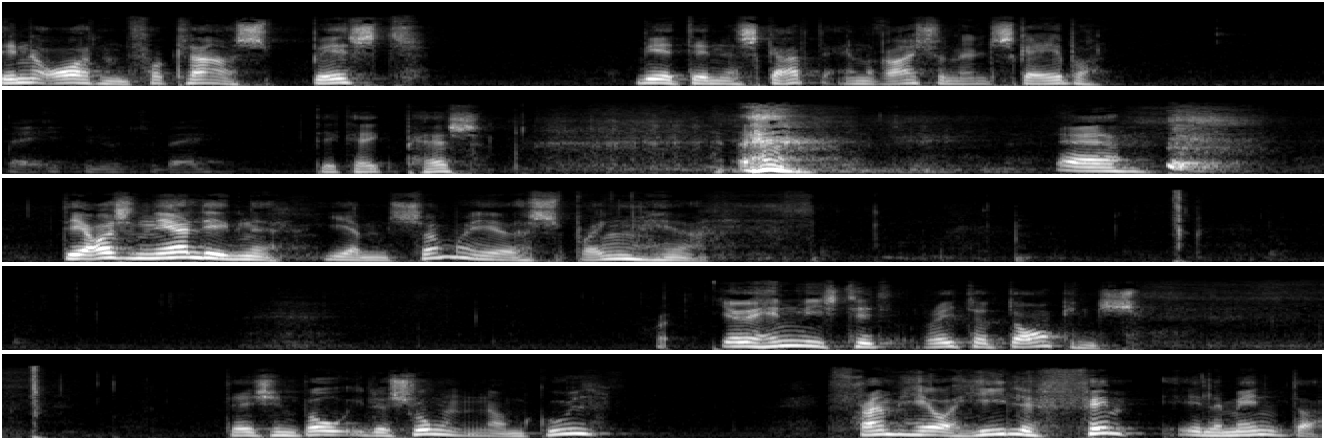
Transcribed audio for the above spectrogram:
Denne orden forklares bedst ved, at den er skabt af en rationel skaber. Der er et minut tilbage. Det kan ikke passe. det er også nærliggende. Jamen, så må jeg springe her. Jeg vil henvise til Richard Dawkins, der i sin bog Illusionen om Gud fremhæver hele fem elementer,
